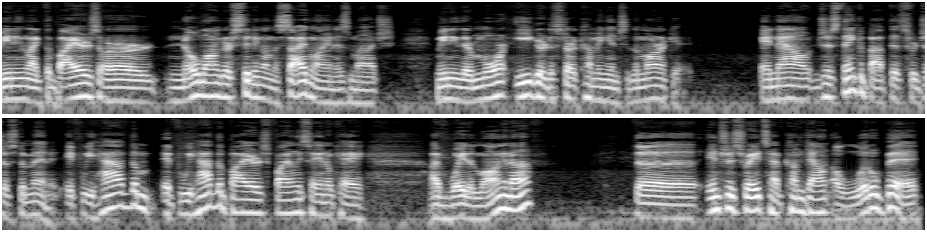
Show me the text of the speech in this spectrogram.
Meaning, like the buyers are no longer sitting on the sideline as much, meaning they're more eager to start coming into the market. And now just think about this for just a minute. If we have the if we have the buyers finally saying, "Okay, I've waited long enough. The interest rates have come down a little bit.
